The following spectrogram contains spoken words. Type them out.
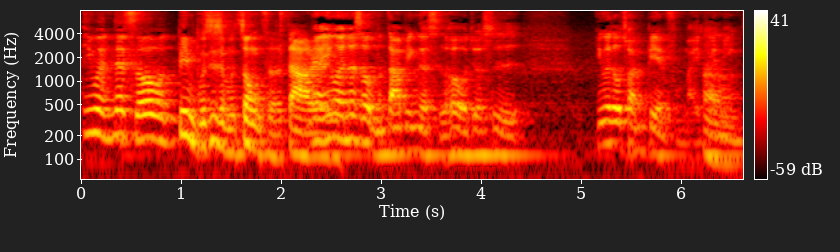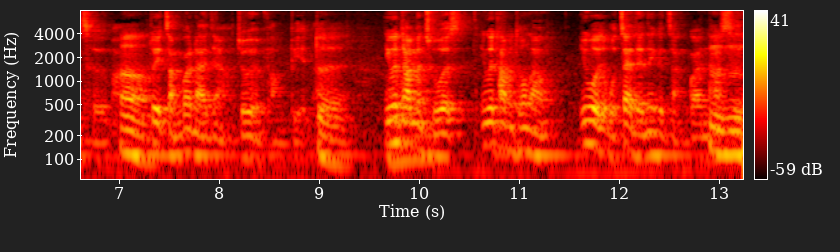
因为那时候并不是什么重责大任。因为那时候我们当兵的时候，就是因为都穿便服嘛，一开名车嘛，嗯，对长官来讲就会很方便。对，因为他们除了，因为他们通常，因为我在的那个长官他是，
